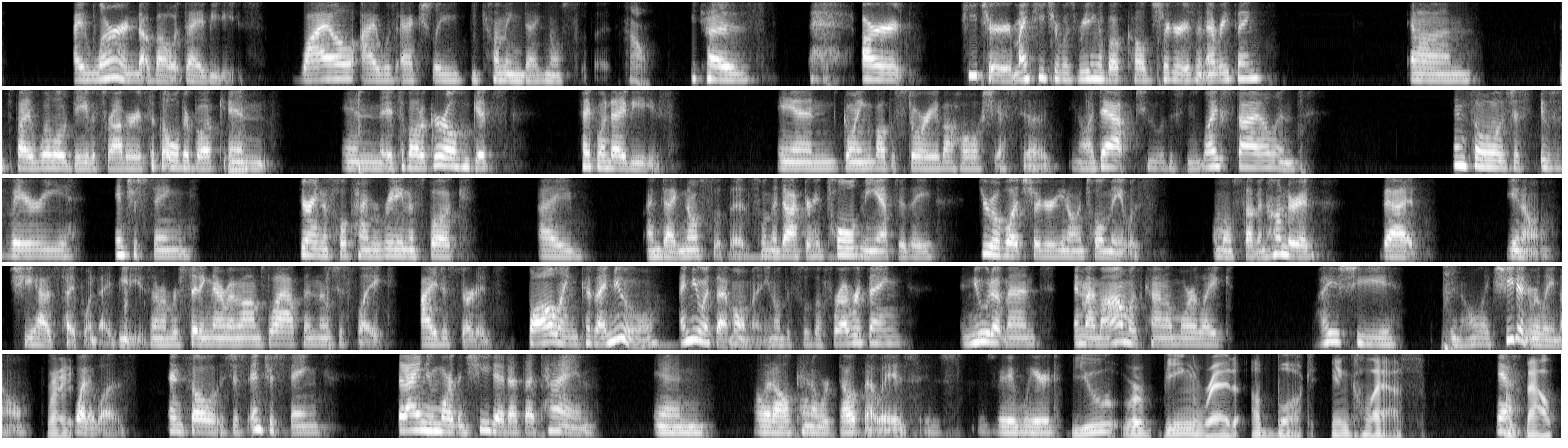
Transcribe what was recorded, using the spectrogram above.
i learned about diabetes while i was actually becoming diagnosed with it how? because our teacher my teacher was reading a book called sugar isn't everything um it's by willo davis roberts. It's an older book Mhm. and and it's about a girl who gets type 1 diabetes and going about the story about how she has to you know adapt to this new lifestyle. And and so it was just it was very interesting during this whole time of reading this book. I i'm diagnosed with it. So when the doctor had told me after they drew a blood sugar you know and told me it was almost 700 that you know she has type 1 diabetes i remember sitting there in my mom's lap and i was just like i just started bawling because i knew i knew at that moment you know this was a forever thing i knew what it meant and my mom was kind of more like why is she you know like she didn't really know Right. what it was. And so it was just interesting that I knew more than she did at that time. And how it all kind of worked out that way is it was it was very weird. You were being read a book in class Yeah. about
